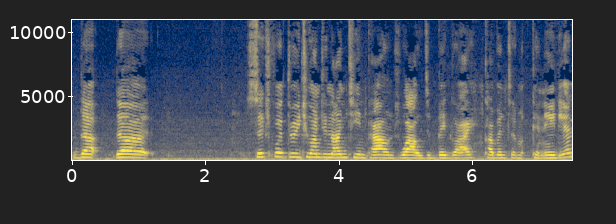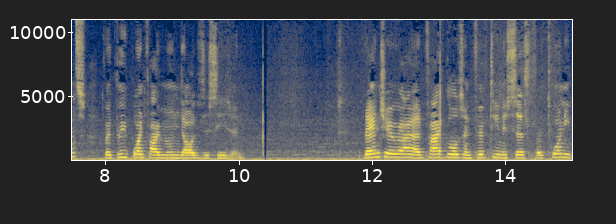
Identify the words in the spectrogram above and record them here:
The the six foot three, 219 pounds, wow, he's a big guy, coming to Canadiens for $3.5 million this season. Ben Chiarot had 5 goals and 15 assists for 20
